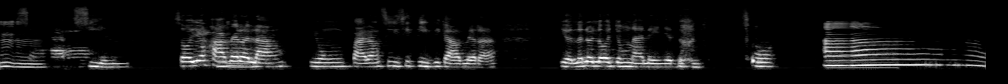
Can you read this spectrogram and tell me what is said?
Mm-mm. sa scene. So, yung camera lang, yung parang CCTV camera, yun, nanonood yung nanay niya doon. So, Ah.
